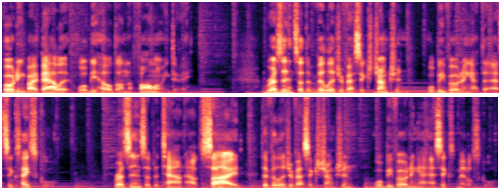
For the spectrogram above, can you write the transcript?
Voting by ballot will be held on the following day. Residents of the village of Essex Junction will be voting at the Essex High School. Residents of the town outside the village of Essex Junction will be voting at Essex Middle School.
